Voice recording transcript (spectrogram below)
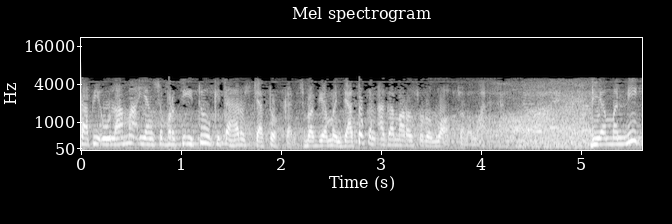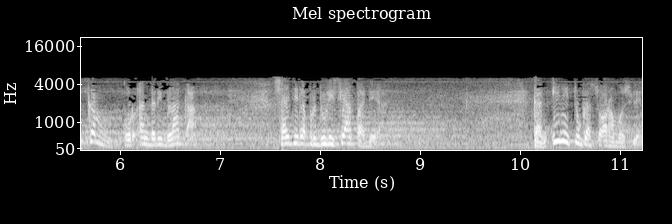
Tapi ulama yang seperti itu kita harus jatuhkan. Sebab dia menjatuhkan agama Rasulullah SAW. Dia menikam Quran dari belakang. Saya tidak peduli siapa dia. Dan ini tugas seorang muslim.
